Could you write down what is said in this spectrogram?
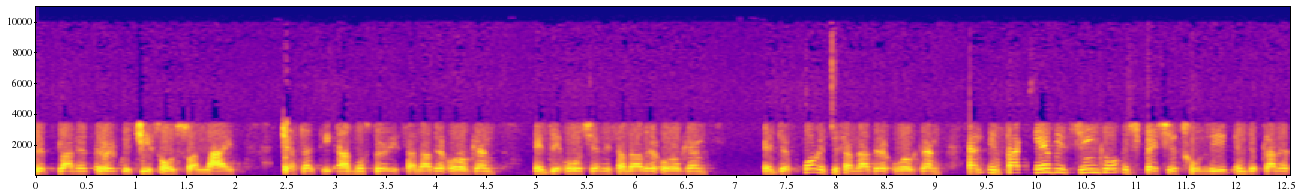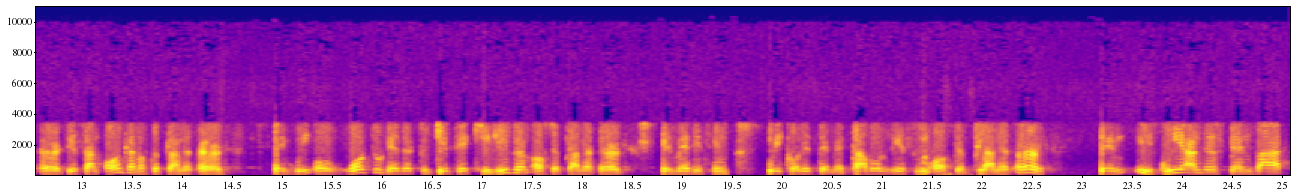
the planet Earth, which is also alive, just like the atmosphere is another organ, and the ocean is another organ, and the forest is another organ. And in fact, every single species who live in the planet Earth is an organ of the planet Earth. And we all work together to keep the equilibrium of the planet Earth. In medicine, we call it the metabolism of the planet Earth then if we understand that,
